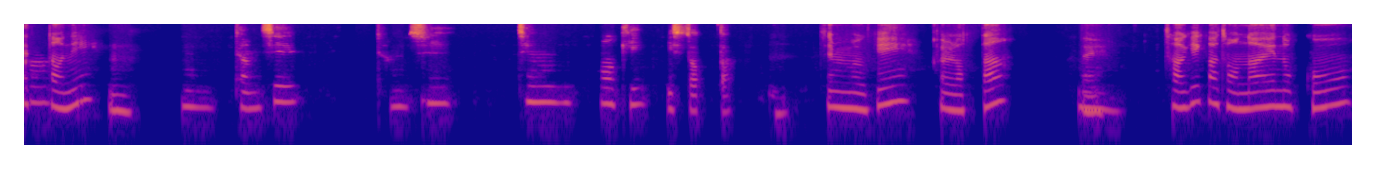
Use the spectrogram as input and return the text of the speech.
했더니 음, 음, 잠시, 잠시 침묵이 있었다. 침묵이 흘렀다. 네. 음, 자기가 전화해놓고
